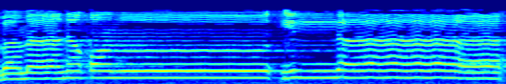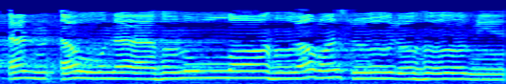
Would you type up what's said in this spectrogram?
وما نقموا إلا أن أوناهم الله ورسوله من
